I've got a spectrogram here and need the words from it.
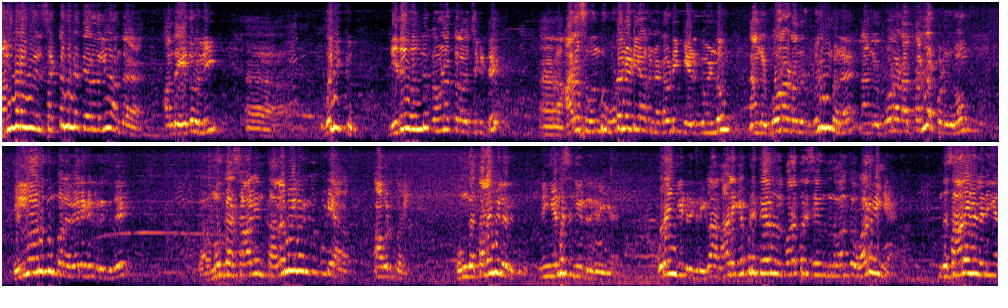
சங்கரங்களில் சட்டமன்ற தேர்தலில் அந்த அந்த எதிரொலி ஆஹ், ஒலிக்கும். இதை வந்து கவனத்தில் வச்சுக்கிட்டு அரசு வந்து உடனடியாக நடவடிக்கை எடுக்க வேண்டும். நாங்கள் போராடுறதுக்கு விரும்பல. நாங்கள் போராட தள்ளப்படுகிறோம். எல்லோருக்கும் பல வேலைகள் இருக்குது. மு க ஸ்டாலின் தலைமையில் இருக்கக்கூடிய அரசு காவல்துறை. உங்க தலைமையில் இருக்குது. நீங்க என்ன செஞ்சுட்டு இருக்கிறீங்க? உறங்கிட்டு இருக்கிறீங்களா? நாளைக்கு எப்படி தேர்தல் பரப்புரை செய்து இந்த மக்கள் வருவீங்க? இந்த சாலைகளில் நீங்க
